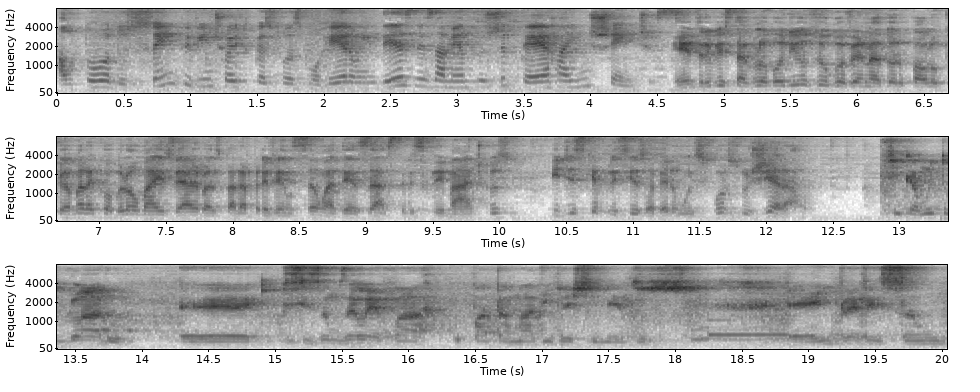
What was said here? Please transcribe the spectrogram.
Ao todo, 128 pessoas morreram em deslizamentos de terra e enchentes. Em entrevista à Globo News, o governador Paulo Câmara cobrou mais verbas para a prevenção a desastres climáticos e disse que é preciso haver um esforço geral fica muito claro é, que precisamos elevar o patamar de investimentos é, em prevenção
